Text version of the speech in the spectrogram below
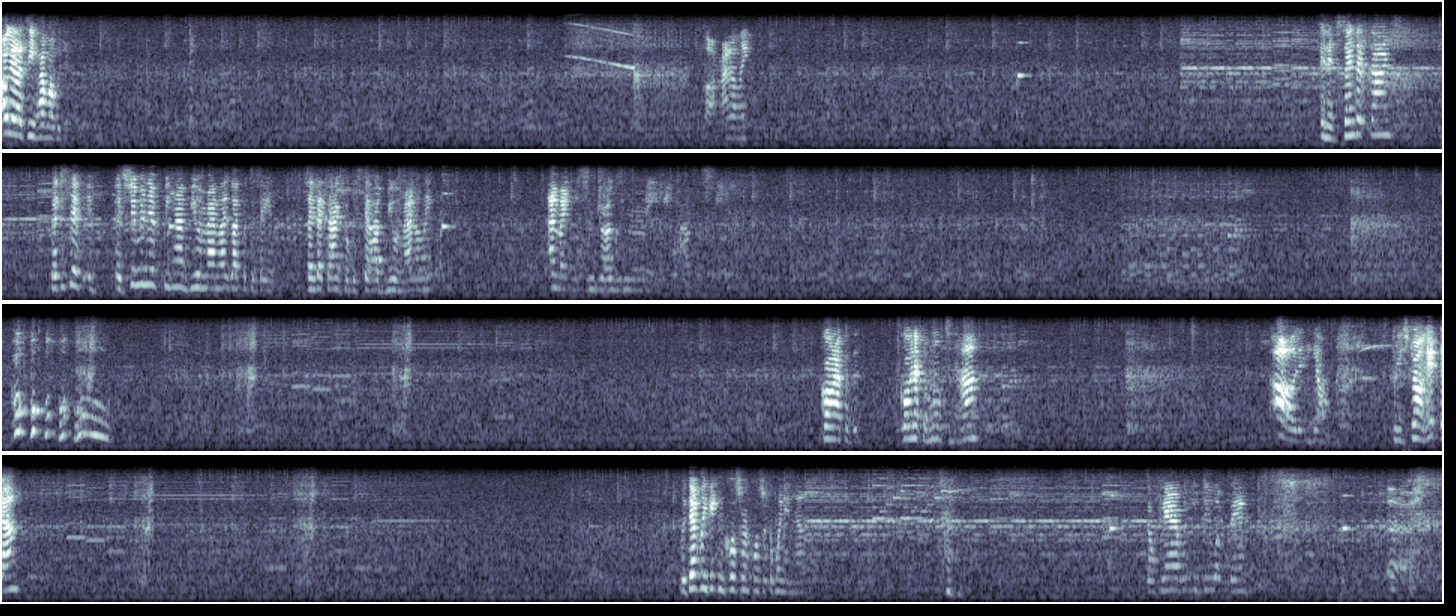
Okay, let's see how well we do. And if Sendak dies, let's just say if, if assuming if we have Byuu and Matelite let's just say Sendak dies but we still have Byuu and Matelite, I might use some drugs, maybe. Going after the, going after Molten, huh? Oh, didn't kill him. Pretty strong eh, hit down. We're definitely getting closer and closer to winning now. Don't care what you do up there. Ugh.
